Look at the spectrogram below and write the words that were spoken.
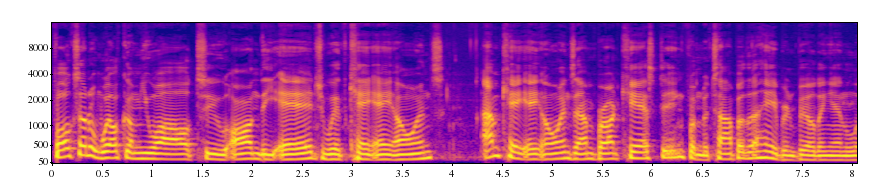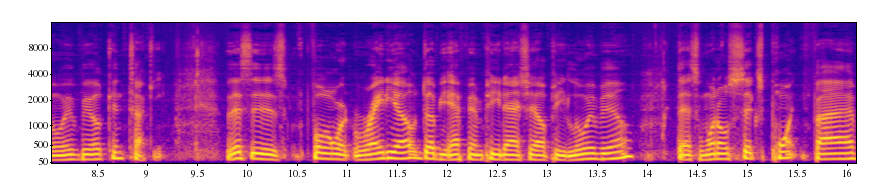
Folks, I want to welcome you all to On the Edge with K.A. Owens. I'm K.A. Owens. I'm broadcasting from the top of the Habron building in Louisville, Kentucky. This is Forward Radio, WFMP LP Louisville. That's 106.5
